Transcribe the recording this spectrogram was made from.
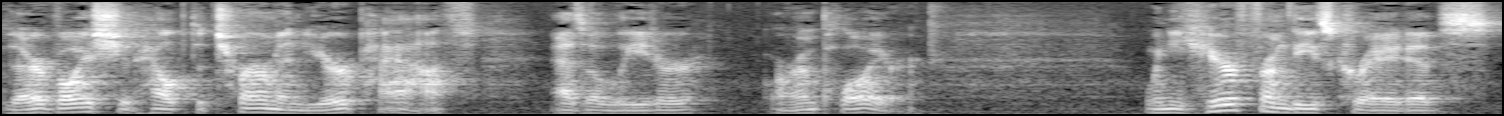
Their voice should help determine your path as a leader or employer. When you hear from these creatives,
